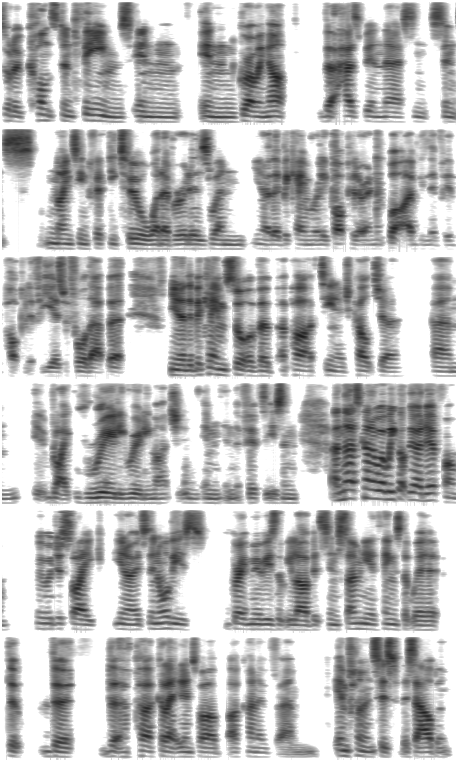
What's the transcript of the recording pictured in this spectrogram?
sort of constant themes in in growing up that has been there since since 1952 or whatever it is when you know they became really popular. And well I mean they've been popular for years before that but you know they became sort of a, a part of teenage culture um, it, like really really much in, in, in the 50s and and that's kind of where we got the idea from. We were just like you know it's in all these great movies that we love. It's in so many of the things that we're that that that have percolated into our, our kind of um, influences for this album.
